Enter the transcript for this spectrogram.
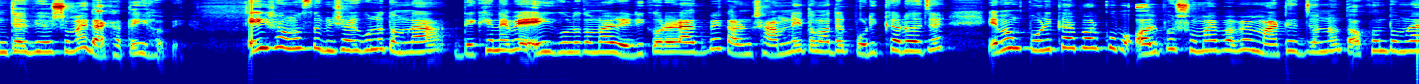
ইন্টারভিউয়ের সময় দেখাতেই হবে। এই সমস্ত বিষয়গুলো তোমরা দেখে নেবে, এইগুলো তোমরা রেডি করে রাখবে, কারণ সামনেই তোমাদের পরীক্ষা রয়েছে এবং পরীক্ষার পর খুব অল্প সময় পাবে মাঠের জন্য, তখন তোমরা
